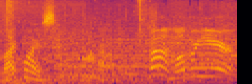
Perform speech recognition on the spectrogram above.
Likewise. Come, over here!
